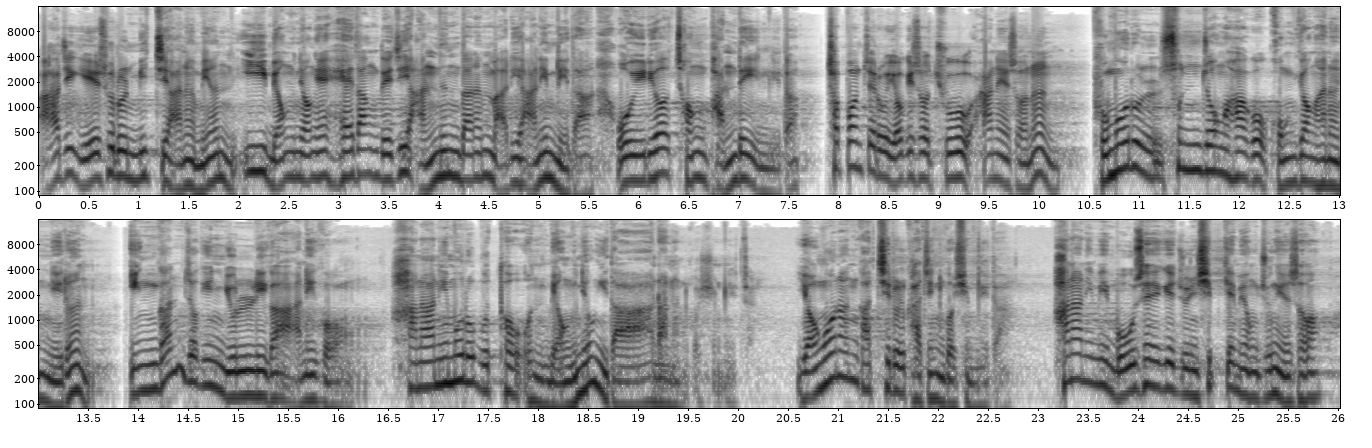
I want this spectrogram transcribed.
아직 예수를 믿지 않으면 이 명령에 해당되지 않는다는 말이 아닙니다. 오히려 정반대입니다. 첫 번째로 여기서 주 안에서는 부모를 순종하고 공경하는 일은 인간적인 윤리가 아니고 하나님으로부터 온 명령이다라는 것입니다. 영원한 가치를 가진 것입니다. 하나님이 모세에게 준 10계명 중에서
